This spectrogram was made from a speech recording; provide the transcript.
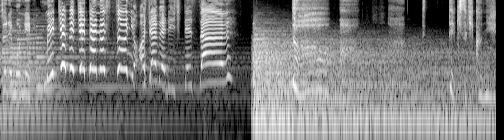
それもねめちゃめちゃ楽しそうにおしゃべりしてさ。出来すぎくんに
